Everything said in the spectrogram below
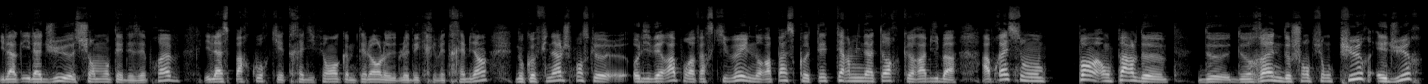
Il a, il a dû euh, surmonter des épreuves. Il a ce parcours qui est très différent, comme Taylor le, le décrivait très bien. Donc au final, je pense que euh, Oliveira pourra faire ce qu'il veut. Il n'aura pas ce côté Terminator que Rabiba. Après, si on, on parle de, de, de run de champion pur et dur.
